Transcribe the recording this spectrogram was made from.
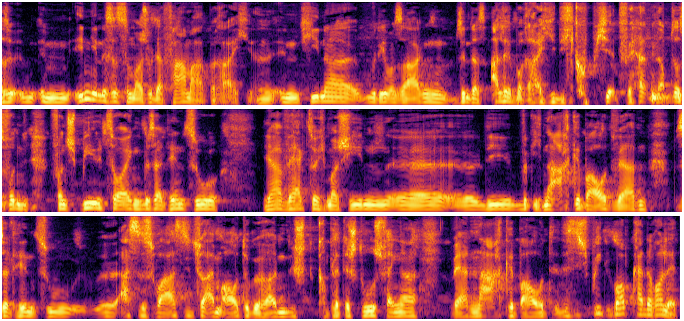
also im, im Indien ist es zum Beispiel der Pharma-Bereich. In China würde ich mal sagen, sind das alle Bereiche, die kopiert werden. Ob das von, von Spielzeugen bis halt hin zu ja, Werkzeugmaschinen, äh, die wirklich nachgebaut werden, bis halt hin zu äh, Accessoires, die zu einem Auto gehören. Komplette Stoßfänger werden nachgebaut. Das spielt überhaupt keine Rolle.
